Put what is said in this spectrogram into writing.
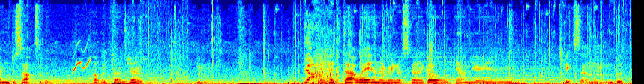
I'm just out to the public dungeon. Hmm. Yeah. Okay, head that way, and then we're just gonna go down there and kick some boot oh,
